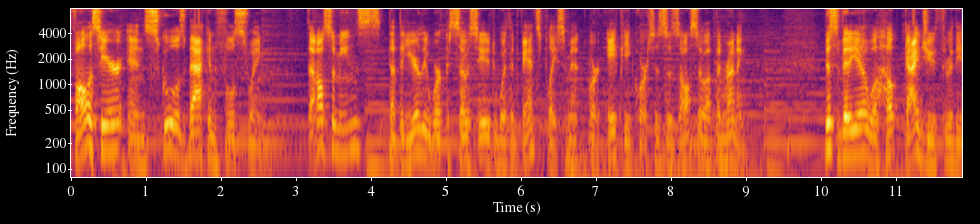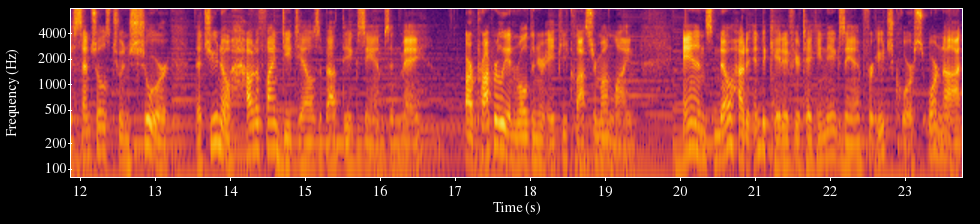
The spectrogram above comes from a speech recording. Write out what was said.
Fall is here and school's back in full swing. That also means that the yearly work associated with advanced placement or AP courses is also up and running. This video will help guide you through the essentials to ensure that you know how to find details about the exams in May, are properly enrolled in your AP Classroom online, and know how to indicate if you're taking the exam for each course or not,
